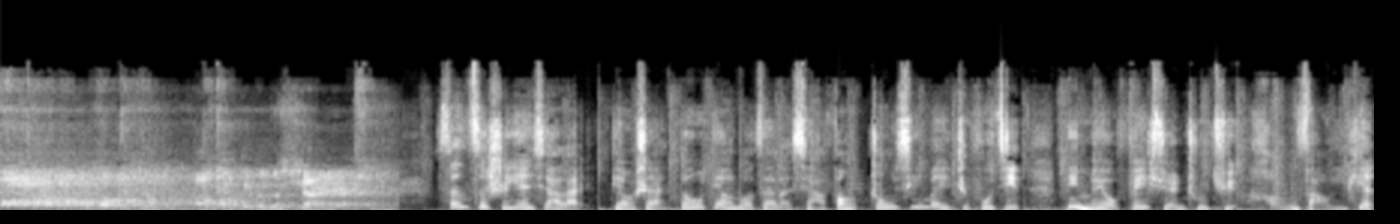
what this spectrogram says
哇，这个线三次实验下来，吊扇都掉落在了下方中心位置附近，并没有飞旋出去横扫一片。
